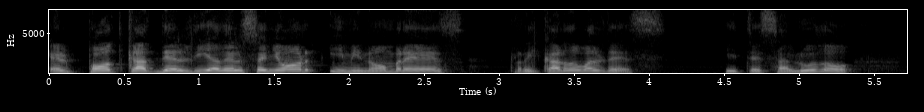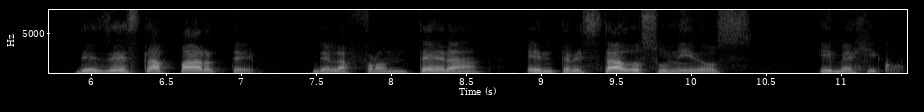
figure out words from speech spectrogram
el podcast del Día del Señor y mi nombre es Ricardo Valdés y te saludo desde esta parte de la frontera entre Estados Unidos y México.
